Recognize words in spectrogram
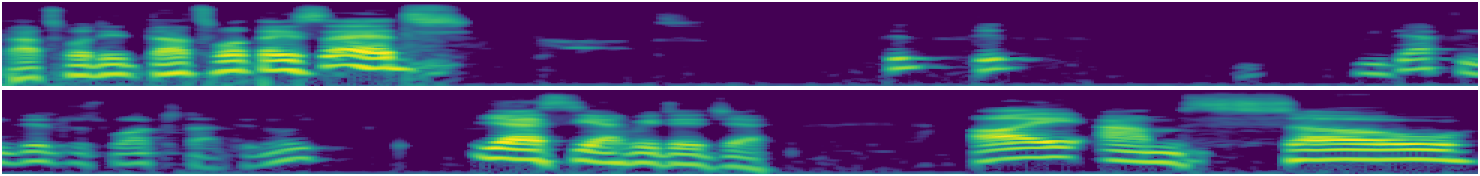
That's what it, that's what they said. God, Did did we definitely did just watch that, didn't we? Yes, yeah, we did, yeah. I am so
